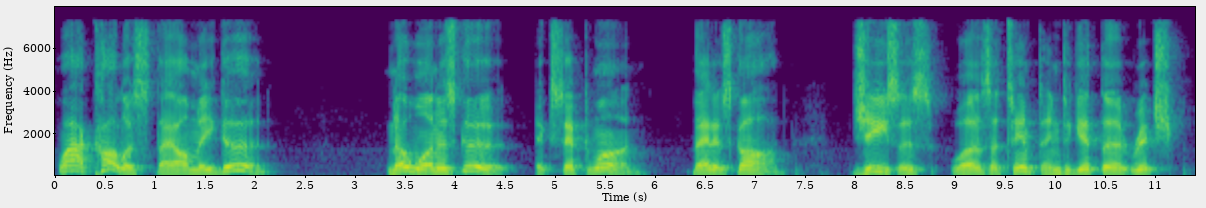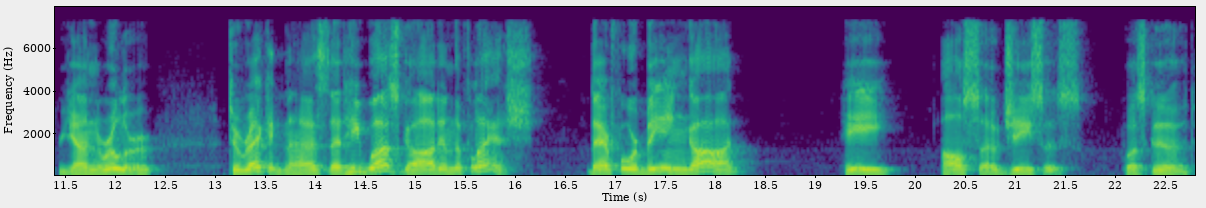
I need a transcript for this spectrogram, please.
Why callest thou me good? No one is good except one, that is God. Jesus was attempting to get the rich young ruler to recognize that he was God in the flesh. Therefore, being God, he also, Jesus, was good.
